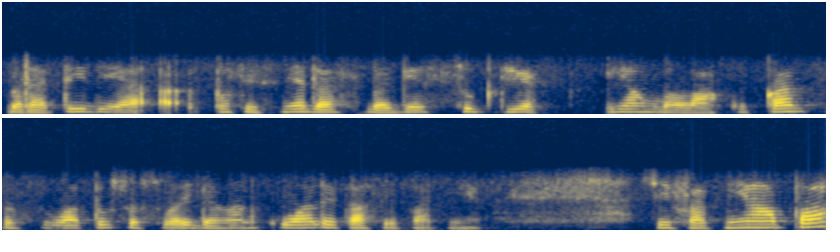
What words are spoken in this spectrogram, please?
berarti dia posisinya adalah sebagai subjek yang melakukan sesuatu sesuai dengan kualitas sifatnya. Sifatnya apa?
